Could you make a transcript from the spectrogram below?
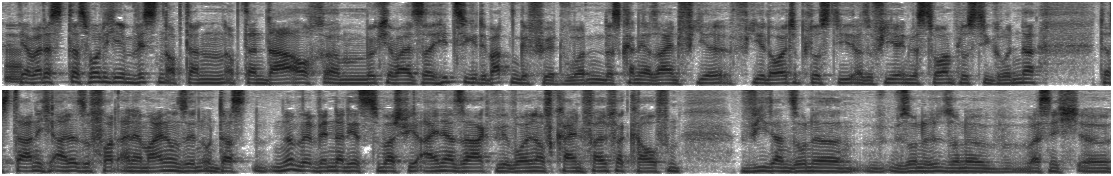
Ja. Ja, aber das, das wollte ich eben wissen, ob dann, ob dann da auch ähm, möglicherweise hitzige Debatten geführt wurden. Das kann ja sein, vier, vier Leute plus die, also vier Investoren plus die Gründer, dass da nicht alle sofort einer Meinung sind und das, ne, wenn dann jetzt zum Beispiel einer sagt, wir wollen auf keinen Fall verkaufen, wie dann so eine, so eine, so eine, weiß nicht, äh,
